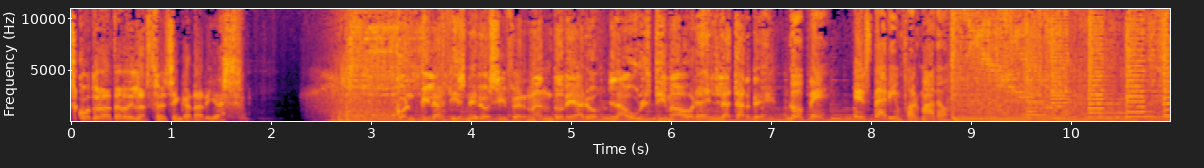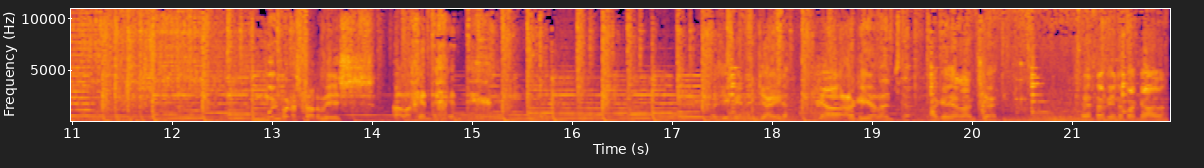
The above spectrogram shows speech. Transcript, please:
Las 4 de la tarde y las 3 en Canarias. Con Pilar Cisneros y Fernando de Aro, la última hora en la tarde. Cope, estar informado. Muy buenas tardes a la gente, gente. Aquí vienen ya, mira. ¿Aquella lancha? Aquella lancha. Esa viene para acá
